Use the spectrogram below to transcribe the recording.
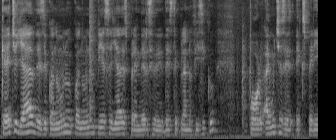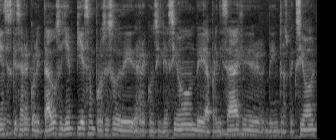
Que de hecho ya desde cuando uno, cuando uno empieza ya a desprenderse de, este plano físico, por, hay muchas experiencias que se han recolectado, o sea, ya empieza un proceso de, reconciliación, de aprendizaje, de, introspección,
